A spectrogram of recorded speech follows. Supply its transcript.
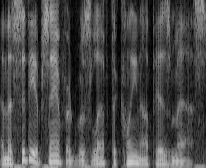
and the city of Sanford was left to clean up his mess.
